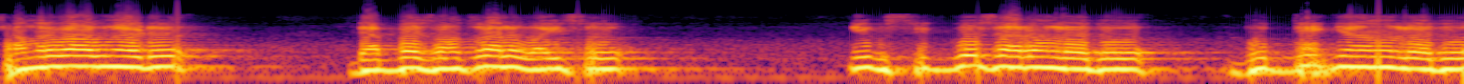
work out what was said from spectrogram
చంద్రబాబు నాయుడు డెబ్బై సంవత్సరాల వయసు నీకు సిగ్గుసారం లేదు బుద్ధి జ్ఞానం లేదు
